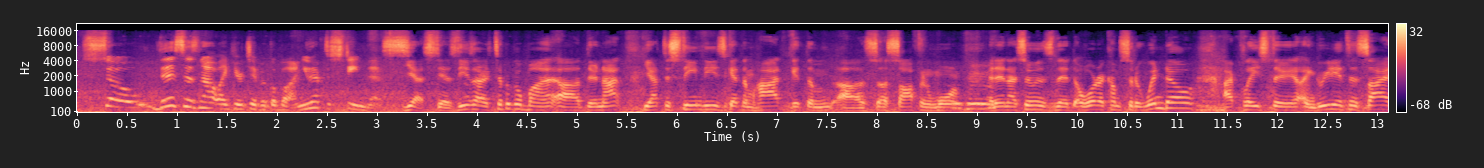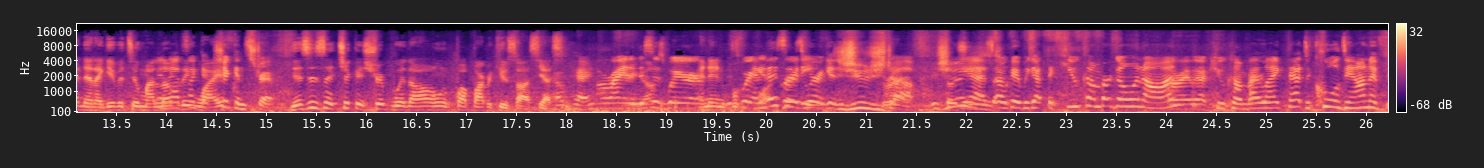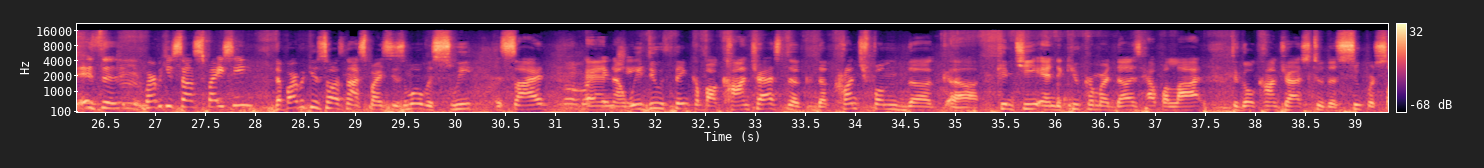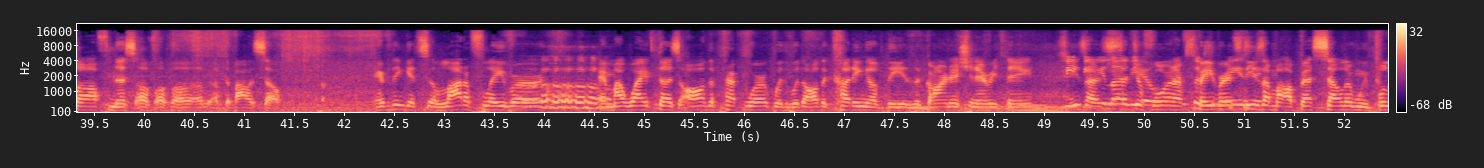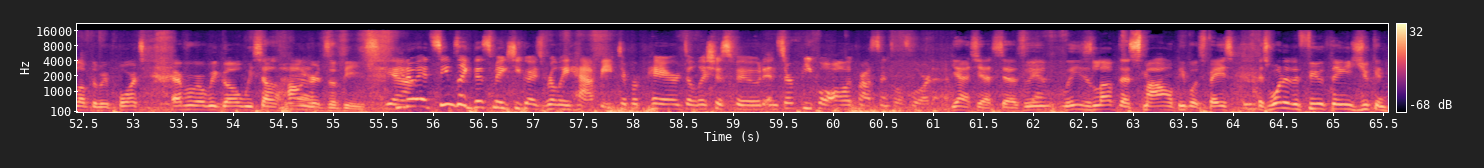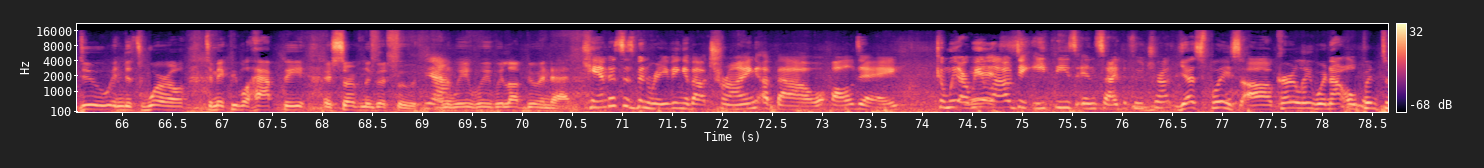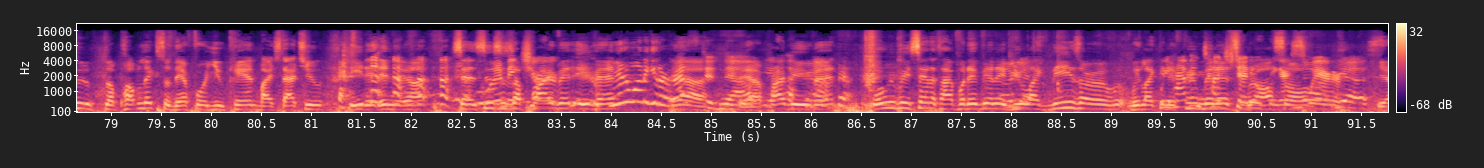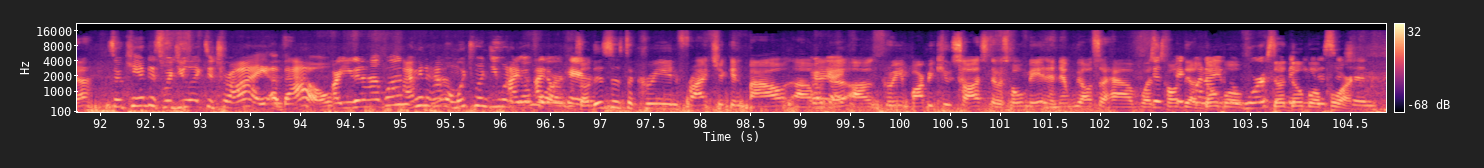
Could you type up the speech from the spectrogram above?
So this is not like your typical bun. You have to steam this. Yes, yes. These are typical bun. Uh, they're not. You have to steam these, get them hot, get them uh, soft and warm, Mm-hmm. and then as soon as the, the order comes to the window, I place the ingredients inside, and then I give it to my And that's lovely like wife. a chicken strip. This is a chicken strip with our own barbecue sauce. Yes. Okay. All right, and this go. is where And then this is where it And gets this is where it gets zhuzhed Right. up. So it's- yes. Okay, we got the cucumber going on. All right, we got cucumber. I like that to cool down. If is the barbecue sauce spicy? The barbecue sauce is not spicy. It's more of a sweet side, more and uh, we do think about contrast. The, the crunch from the uh, kimchi and the cucumber does help a lot to go contrast to the super softness of, of, of, of the bao itself. Everything gets a lot of flavor, oh. and my wife does all the prep work with, with all the cutting of the, the garnish and everything. These Phi Phi, are love Central. Florida looks favorites. These are my, our best seller. When we pull up the reports, everywhere we go, we sell hundreds of these. Yeah. You know, it seems like this makes you guys really happy to prepare delicious food and serve people all across Central Florida. Yes, yes, yes. We, Yeah. we just love that smile on people's face. It's one of the few things you can do in this world to make people happy is serving the good food. Yeah. And we, we, we love doing that. Candace has been raving about trying a bao all day. Can we? Are we allowed to eat these inside the food truck? Yes, please. Uh, currently, we're not open to the public, so therefore you can, by statute, eat it in the. Uh, since this is a sure- private event. We don't want to get arrested yeah, now. Yeah, private event. Well, we be sanitized, but even if you like these, or we like We in a few haven't minutes, touched we anything, I swear. Yes. Yeah. So Candace, would you like to try a bao? Are you gonna have one? I'm gonna have one. Which one do you want to go I for? don't care. So this is the Korean fried chicken bao uh, with Okay. a uh, Korean barbecue sauce that was homemade, and then we also have what's Just called the one. I'm the adobo, worst the at making a adobo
